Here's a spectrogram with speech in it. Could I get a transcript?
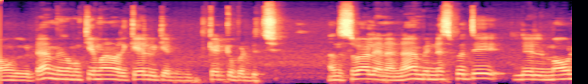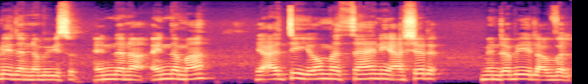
அவங்கக்கிட்ட மிக முக்கியமான ஒரு கேள்வி கேட் கேட்கப்பட்டுச்சு. அந்த சுவால் என்னென்னா பின் நிஸ்பத்தி லில் மௌலித் நபி சு எந்த எந்தமா யாத்தி யோம சானி அஷர் மின் ரபியுல் அவ்வல்.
